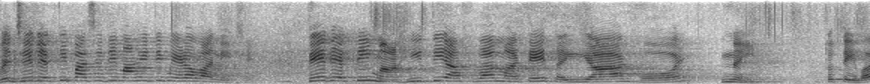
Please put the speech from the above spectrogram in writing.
હવે જે વ્યક્તિ પાસેથી માહિતી મેળવવાની છે, તે વ્યક્તિ માહિતી આપવા માટે તૈયાર હોય નહીં. તો તેવા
